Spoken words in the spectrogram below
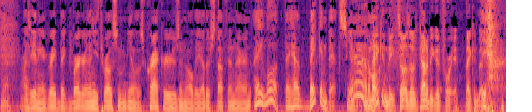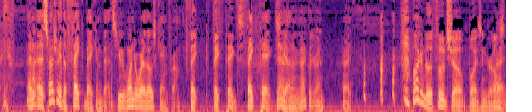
Yeah, as eating a great big burger, and then you throw some, you know, those crackers and all the other stuff in there, and hey, look, they have bacon bits. You yeah, come bacon on. beets. Those have got to be good for you. Bacon bits. Yeah, and especially the fake bacon bits. You wonder where those came from. Fake fake pigs. Fake pigs. Yeah, Yeah, exactly right. right. Welcome to the food show, boys and girls. Right.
